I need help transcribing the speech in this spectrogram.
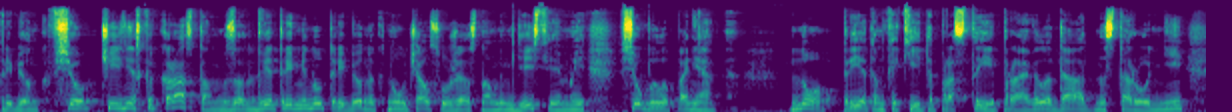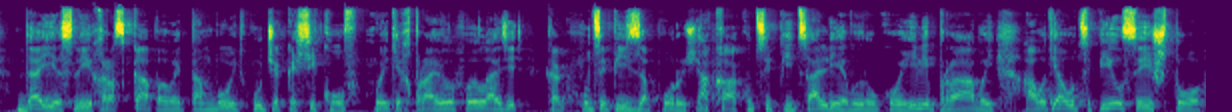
ребенка. Все. Через несколько раз, там, за 2-3 минуты ребенок научался уже основным действиям, и все было понятно но при этом какие-то простые правила, да, односторонние, да, если их раскапывать, там будет куча косяков в этих правилах вылазить, как уцепись за поручень, а как уцепиться, а левой рукой или правой, а вот я уцепился и что,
